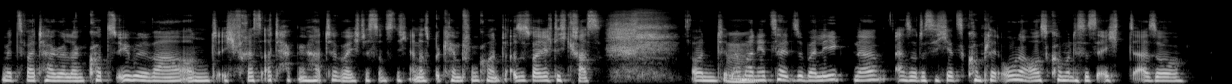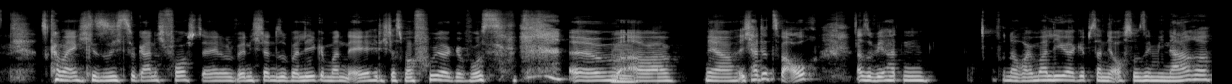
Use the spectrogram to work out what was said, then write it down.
mit zwei Tage lang kotzübel war und ich Fressattacken hatte, weil ich das sonst nicht anders bekämpfen konnte. Also es war richtig krass. Und mhm. wenn man jetzt halt so überlegt, ne, also dass ich jetzt komplett ohne auskomme, das ist echt, also das kann man eigentlich sich so gar nicht vorstellen. Und wenn ich dann so überlege, man, ey, hätte ich das mal früher gewusst. ähm, mhm. Aber ja, ich hatte zwar auch, also wir hatten von der Rheumaliga gibt's dann ja auch so Seminare.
